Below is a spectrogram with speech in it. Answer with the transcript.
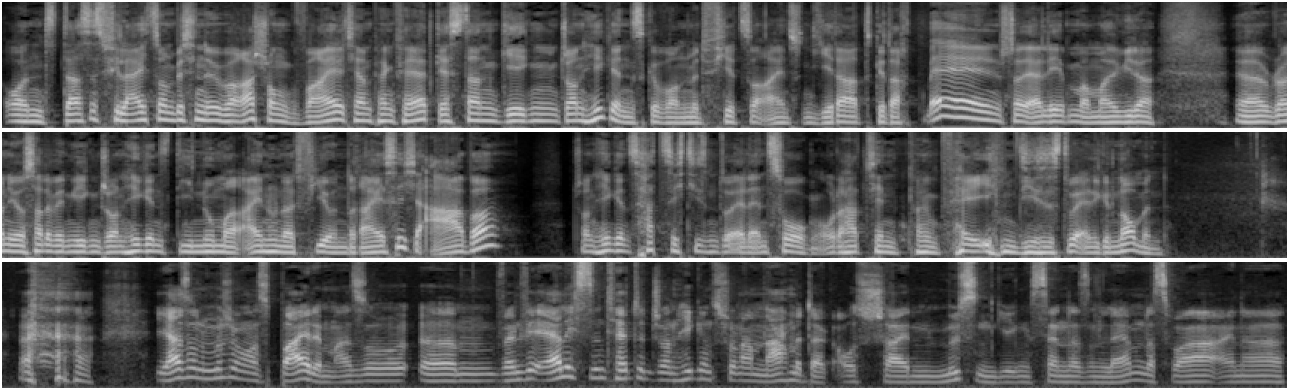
Und das ist vielleicht so ein bisschen eine Überraschung, weil Tian Peng Fei hat gestern gegen John Higgins gewonnen mit 4 zu 1. Und jeder hat gedacht, Mensch, da erleben wir mal wieder äh, Ronnie O'Sullivan gegen John Higgins, die Nummer 134. Aber John Higgins hat sich diesem Duell entzogen oder hat Tian Peng Fei ihm dieses Duell genommen. ja, so eine Mischung aus beidem. Also, ähm, wenn wir ehrlich sind, hätte John Higgins schon am Nachmittag ausscheiden müssen gegen Sanderson Lamb. Das war eine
